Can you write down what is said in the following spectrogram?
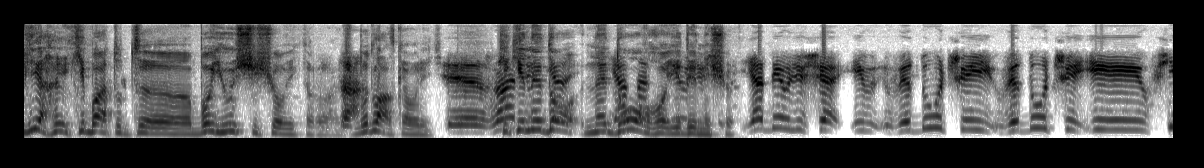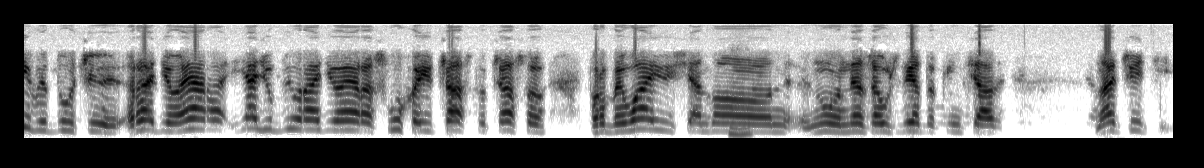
Я хіба тут е, боюсь, чи що, Віктор Іванович? Так. Будь ласка, говоріть. Е, Тільки не, до, я- не я довго, так єдине дивлюся- що. Я дивлюся і ведучий, ведучий, і всі ведучі Радіо Ера. Я люблю Радіо Ера, слухаю часто, часто пробиваюся, але ну, не завжди до кінця. Значить,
